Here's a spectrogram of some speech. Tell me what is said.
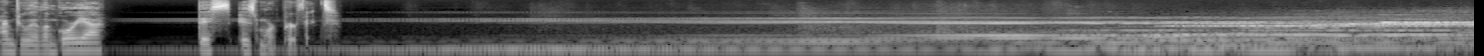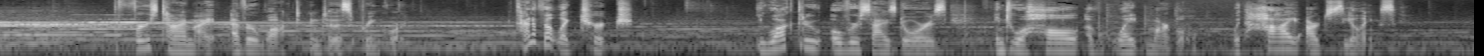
I'm Julia Longoria. This is More Perfect. The first time I ever walked into the Supreme Court, it kind of felt like church. You walk through oversized doors into a hall of white marble with high arched ceilings.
